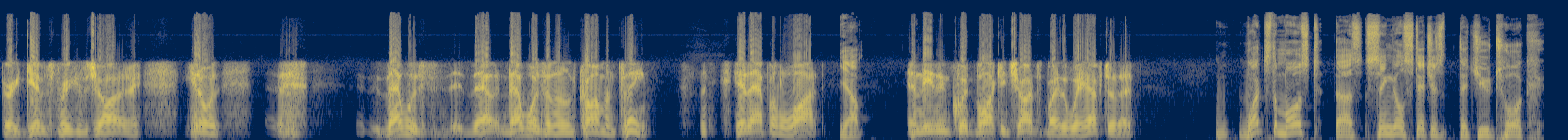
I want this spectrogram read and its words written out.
Barry Gibbs break his jaw. I, you know, that was that that wasn't an uncommon thing. it happened a lot. Yep. And they didn't quit blocking shots, by the way, after that. What's the most uh, single stitches that you took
